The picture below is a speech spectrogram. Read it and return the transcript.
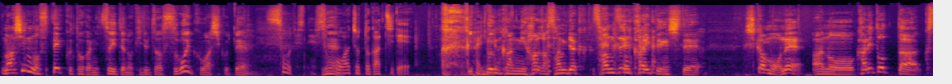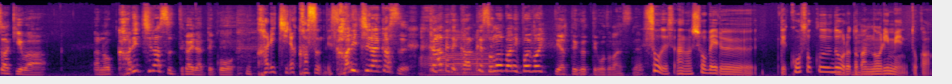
マシンのスペックとかについての記述はすごい詳しくて。そうですね。そこはちょっとガチで、1分間に刃が300 3000回転して。しかもねあの刈り取った草木はあの刈り散らすって書いてあってこう刈り散らかすんです刈り散らかす。カって買ってその場にポイポイってやっていくってことなんですね。そうです。あのショベルで高速道路とかのり面とか、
